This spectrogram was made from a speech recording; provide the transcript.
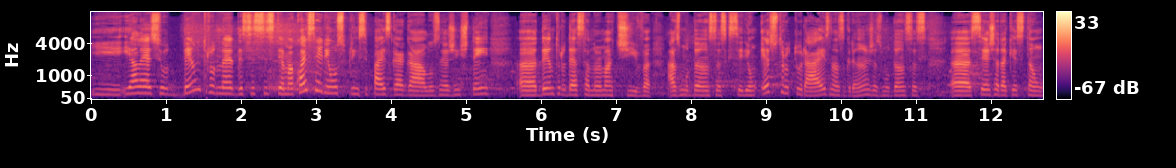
E, e Alessio, dentro né, desse sistema, quais seriam os principais gargalos? Né? A gente tem uh, dentro dessa normativa as mudanças que seriam estruturais nas granjas, mudanças uh, seja da questão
